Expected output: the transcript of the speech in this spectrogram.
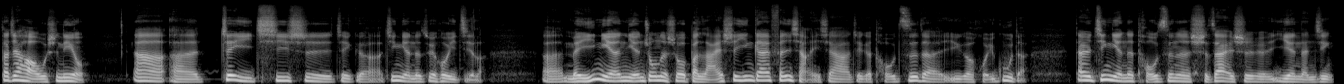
大家好，我是 Neil。那呃，这一期是这个今年的最后一集了。呃，每一年年终的时候，本来是应该分享一下这个投资的一个回顾的，但是今年的投资呢，实在是一言难尽。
